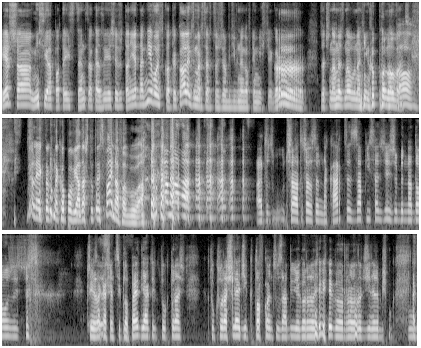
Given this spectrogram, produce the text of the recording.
Pierwsza misja po tej scence okazuje się, że to jednak nie wojsko, tylko Alex Mercer coś robi dziwnego w tym mieście. Grrr, zaczynamy znowu na niego polować. O, ale jak to tak opowiadasz, to to jest fajna fabuła. Ale to trzeba, to trzeba sobie na kartce zapisać gdzieś, żeby nadążyć. Czy, czy jest jakaś encyklopedia, któraś która śledzi, kto w końcu zabił jego, jego rodzinę, żebyś mógł tak.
